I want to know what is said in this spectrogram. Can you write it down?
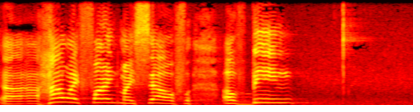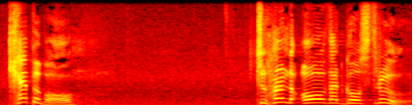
uh, how I find myself of being capable to handle all that goes through.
